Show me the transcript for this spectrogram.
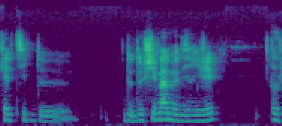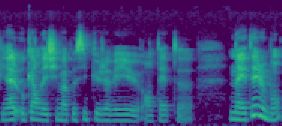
quel type de, de, schéma me diriger. Au final, aucun des schémas possibles que j'avais en tête euh, n'a été le bon.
